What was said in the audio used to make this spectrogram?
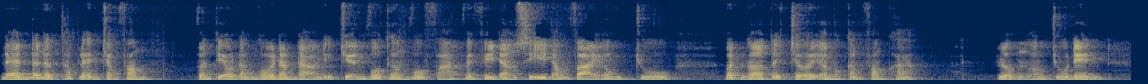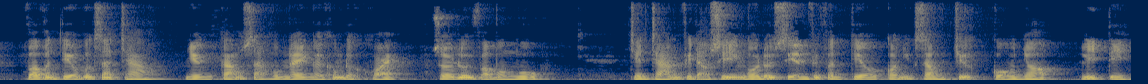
Đèn đã được thắp lên trong phòng. Vân Tiêu đang ngồi đàm đạo những chuyện vô thường vô phạt với vị đạo sĩ đóng vai ông chú, bất ngờ tới chơi ở một căn phòng khác. Lúc ông chú đến, và Vân Tiêu bước ra chào, nhưng cáo rằng hôm nay người không được khỏe, rồi lui vào buồng ngủ. Trên trán vị đạo sĩ ngồi đối diện với Vân Tiêu có những dòng chữ cổ nhỏ, li ti.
